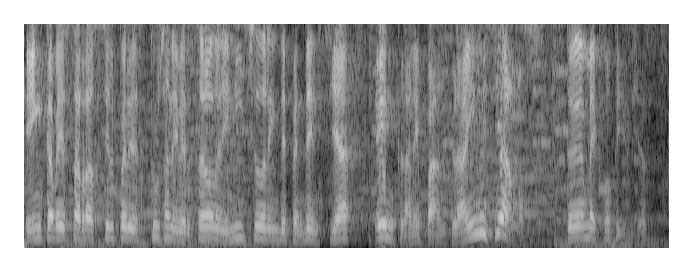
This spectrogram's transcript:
Encabeza Raciel Pérez Cruz aniversario del inicio de la independencia en Tlanepantla. Iniciamos TVMX Noticias.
